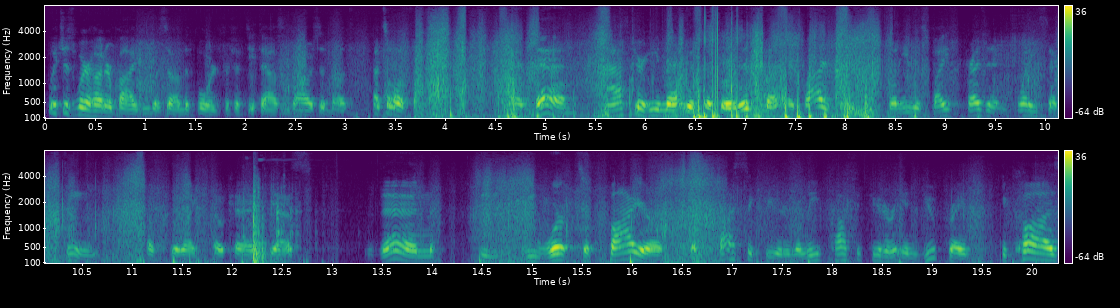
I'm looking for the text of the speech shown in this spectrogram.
which is where Hunter Biden was on the board for fifty thousand dollars a month. That's all fine. And then, after he met with the Burisma advisors, when he was vice president in 2016, we're like, okay, yes. Then he, he worked to fire the prosecutor, the lead prosecutor in Ukraine, because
